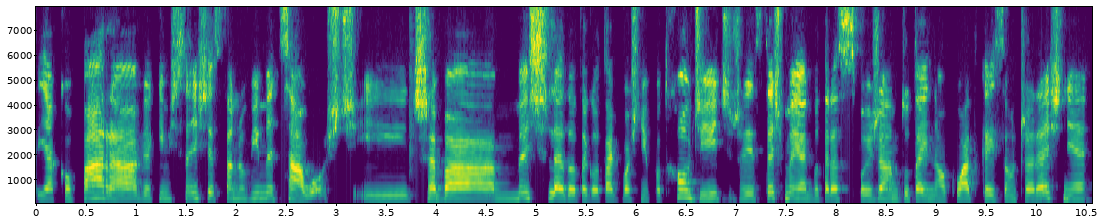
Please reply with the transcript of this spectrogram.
jako para, w jakimś sensie stanowimy całość i trzeba, myślę, do tego tak właśnie podchodzić, że jesteśmy, jakby teraz spojrzałam tutaj na okładkę i są czereśnie,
